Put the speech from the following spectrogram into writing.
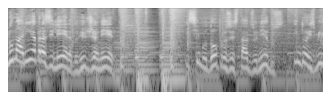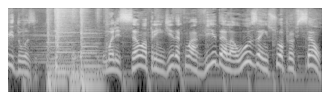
Lu Marinho é brasileira, do Rio de Janeiro, e se mudou para os Estados Unidos em 2012. Uma lição aprendida com a vida ela usa em sua profissão.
